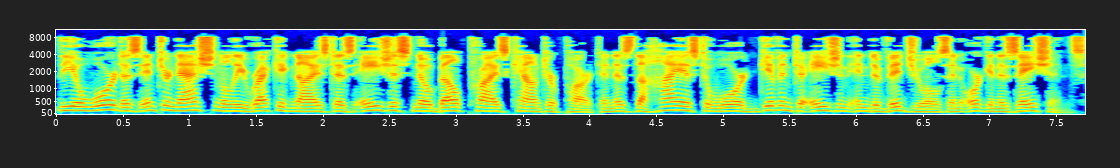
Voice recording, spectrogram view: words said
The award is internationally recognized as Asia's Nobel Prize counterpart and is the highest award given to Asian individuals and organizations.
